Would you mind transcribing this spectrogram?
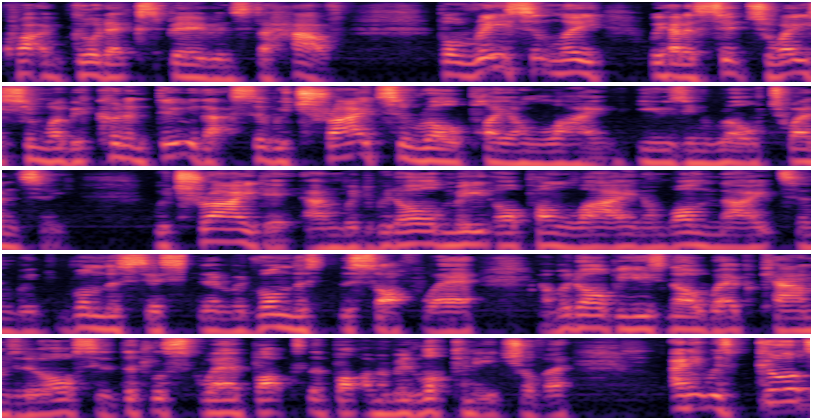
quite a good experience to have. But recently we had a situation where we couldn't do that. So we tried to role play online using Roll20 we tried it and we'd, we'd all meet up online on one night and we'd run the system, we'd run the, the software and we'd all be using our webcams and all see the little square box at the bottom and we'd looking at each other. And it was good,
